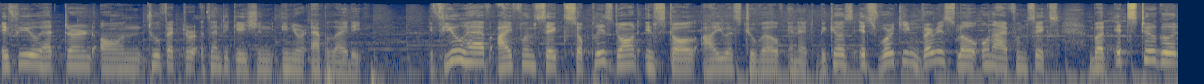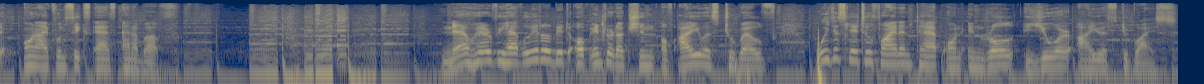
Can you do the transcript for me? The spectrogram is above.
if you had turned on two-factor authentication in your Apple ID. If you have iPhone 6, so please don't install iOS 12 in it because it's working very slow on iPhone 6, but it's too good on iPhone 6s and above. Now here we have a little bit of introduction of iOS 12. We just need to find and tap on enroll your iOS device.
